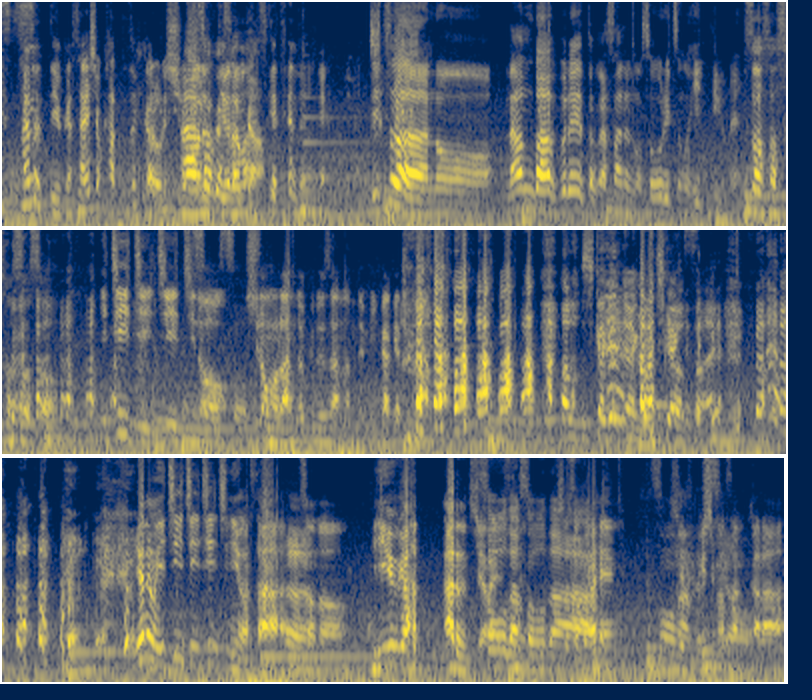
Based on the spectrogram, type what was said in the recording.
サヌっていうか最初買った時から俺白丸っていう名前つけてんだよね。実はあのナンバープレートがサヌの創立の日っていうね。そうそうそうそうそう。1111のそうそうそう。白のランドクルーザーなんで見かけ てた。話しかけてあげて話しかけてい。いやでも1111にはさ、うん。その理由があるんじゃないそうだそうだ。そこら辺そうなんですよ。福島さんから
